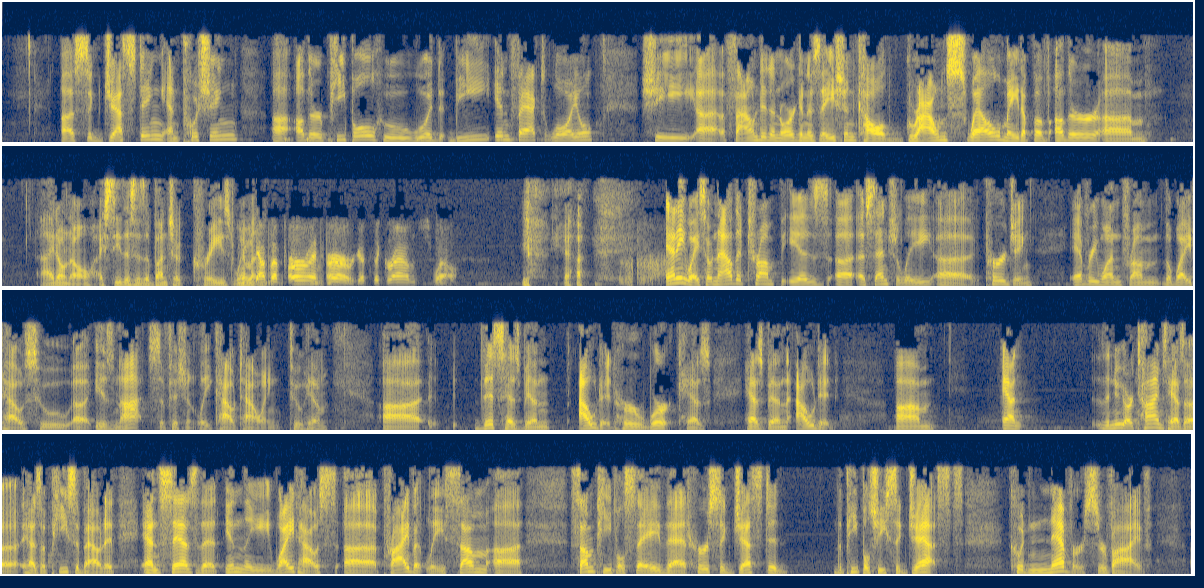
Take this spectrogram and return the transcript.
uh, suggesting and pushing uh, other people who would be, in fact, loyal. She uh, founded an organization called Groundswell, made up of other. Um, I don't know. I see this as a bunch of crazed women. Made up of her and her. It's a groundswell. Yeah, yeah. Anyway, so now that Trump is uh, essentially uh, purging everyone from the White House who uh, is not sufficiently kowtowing to him, uh, this has been outed. Her work has has been outed, um, and the New York Times has a has a piece about it and says that in the White House uh, privately, some uh, some people say that her suggested the people she suggests could never survive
